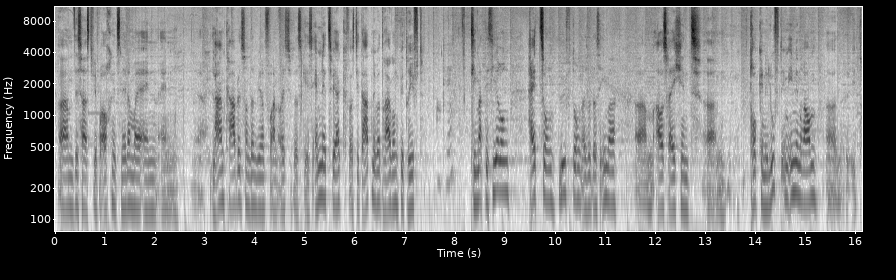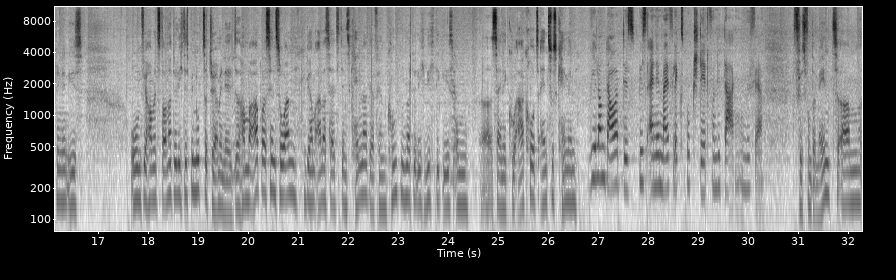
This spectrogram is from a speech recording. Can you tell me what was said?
Ähm, das heißt, wir brauchen jetzt nicht einmal ein, ein äh, LAN-Kabel, sondern wir fahren alles über das GSM-Netzwerk, was die Datenübertragung betrifft. Okay. Klimatisierung, Heizung, Lüftung, also dass immer ähm, ausreichend ähm, trockene Luft im Innenraum äh, drinnen ist. Und wir haben jetzt da natürlich das Benutzerterminal. Da haben wir auch ein paar Sensoren. Wir haben einerseits den Scanner, der für den Kunden natürlich wichtig ist, um äh, seine QR-Codes einzuscannen. Wie lange dauert das, bis eine MyFlexbox steht, von den Tagen ungefähr? Fürs Fundament ähm,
